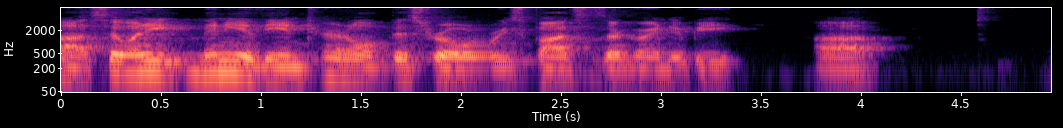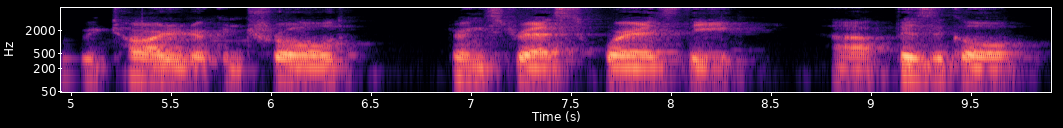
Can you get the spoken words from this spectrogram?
Uh, so any, many of the internal visceral responses are going to be uh, retarded or controlled during stress, whereas the uh, physical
